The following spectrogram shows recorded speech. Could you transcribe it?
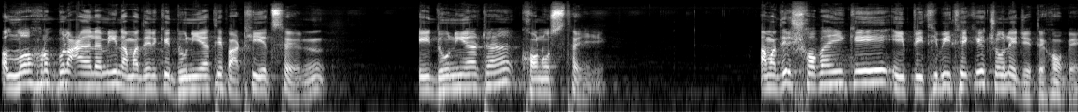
আল্লাহ রব্বুল আয়ালামিন আমাদেরকে দুনিয়াতে পাঠিয়েছেন। এই দুনিয়াটা ক্ষণস্থায়ী। আমাদের সবাইকে এই পৃথিবী থেকে চলে যেতে হবে।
